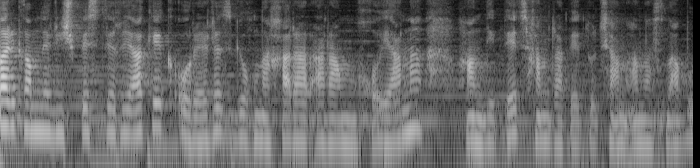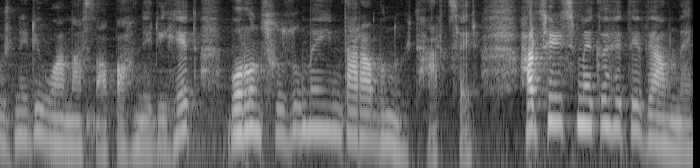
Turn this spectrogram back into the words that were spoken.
Բարեկամներ, ինչպես տեղյակ եք, օրերս գյուղնախարար Արամ Մխոյանը հանդիպեց հանրապետության անասնաբույժների ու անասնապահների հետ, որոնց ուզում էին տարաբնույթ հարցեր։ Հարցերից մեկը հետևյալն է.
